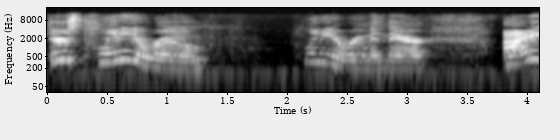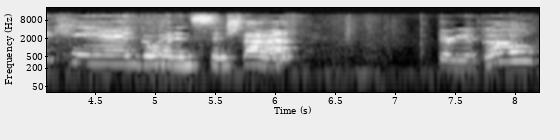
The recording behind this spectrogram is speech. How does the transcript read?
There's plenty of room, plenty of room in there. I can go ahead and cinch that up. There you go.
